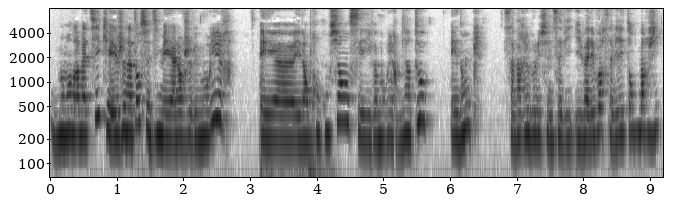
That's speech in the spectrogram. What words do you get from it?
Moment dramatique et Jonathan se dit mais alors je vais mourir et euh, il en prend conscience et il va mourir bientôt et donc ça va révolutionner sa vie. Il va aller voir sa vieille tante Margie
